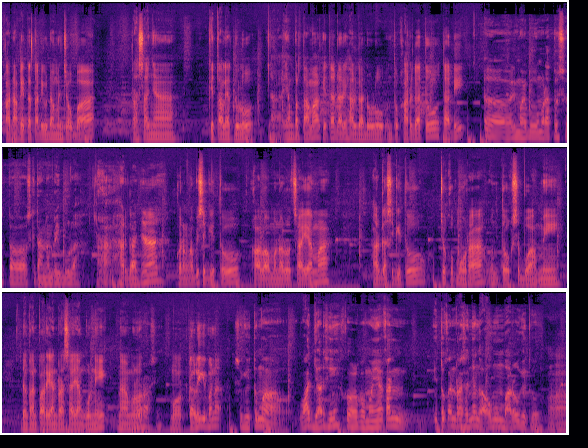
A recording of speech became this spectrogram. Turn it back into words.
karena kita tadi udah mencoba rasanya kita lihat dulu. Nah, yang pertama kita dari harga dulu. Untuk harga tuh tadi Eh, 5.500 atau sekitar 6.000 lah. Nah, harganya kurang lebih segitu. Kalau menurut saya mah harga segitu cukup murah untuk sebuah mie dengan varian rasa yang unik. Nah, menurut Murah sih. menurut kali gimana? Segitu mah wajar sih. Kalau pemainnya kan itu kan rasanya nggak umum baru gitu. Heeh,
